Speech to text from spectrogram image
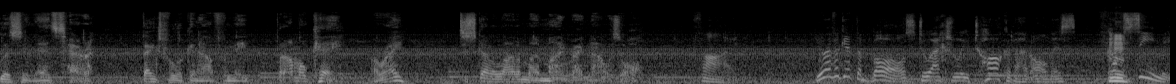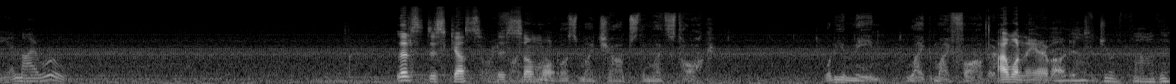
Listen, Aunt Sarah, thanks for looking out for me, but I'm okay, all right? Just got a lot on my mind right now is all. Fine. You ever get the balls to actually talk about all this? Hmm. Come see me in my room. Let's discuss Or this if I some more. bust my chops, then let's talk. What do you mean, like my father? I want to hear I about it. loved your father.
